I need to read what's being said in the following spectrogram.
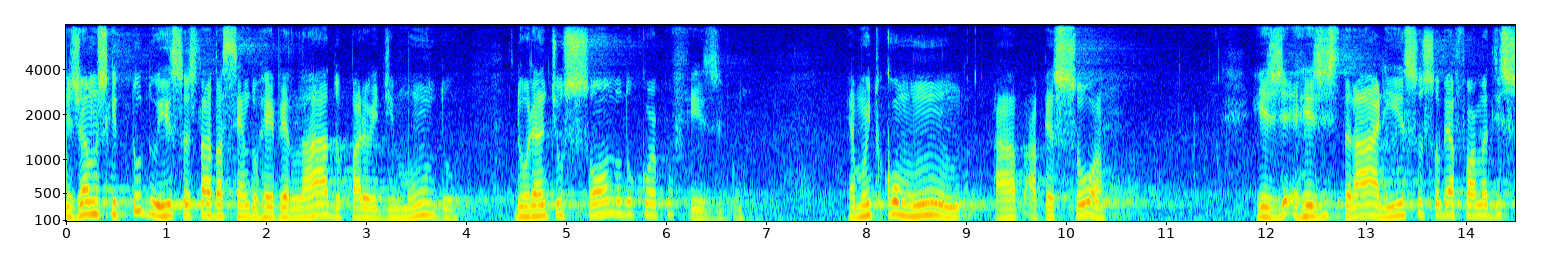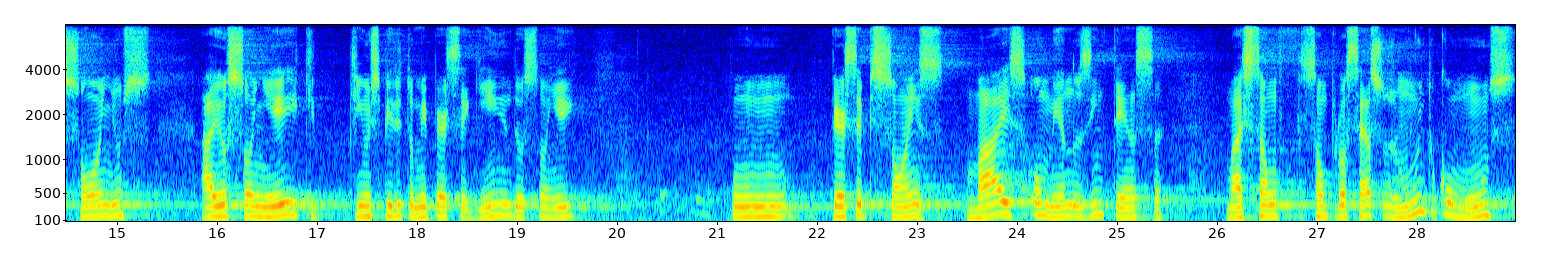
Vejamos que tudo isso estava sendo revelado para o Edmundo durante o sono do corpo físico. É muito comum a, a pessoa registrar isso sob a forma de sonhos. Ah, eu sonhei que tinha um espírito me perseguindo, eu sonhei com percepções mais ou menos intensas, mas são, são processos muito comuns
